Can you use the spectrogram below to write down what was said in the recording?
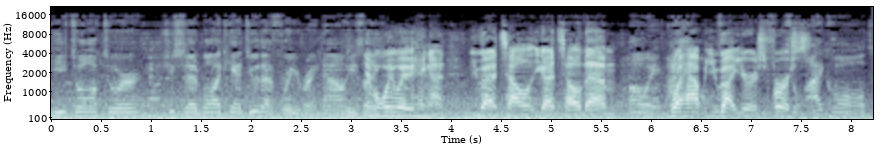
He talked to her. She said, "Well, I can't do that for you right now." He's Yeah, like, but wait, wait, hang on. You gotta tell you gotta tell them "Oh wait, what I happened. called." You got yours first. So I called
